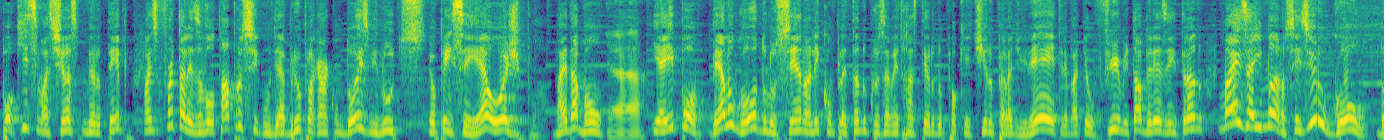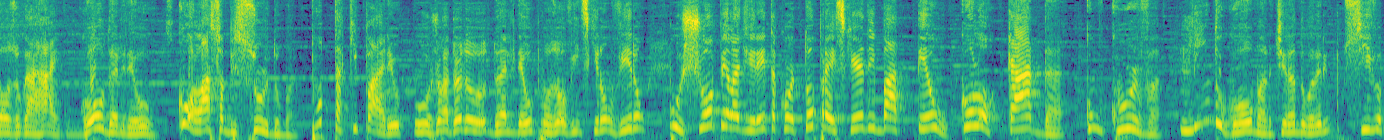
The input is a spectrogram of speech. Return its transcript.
pouquíssimas chances no primeiro tempo, mas o Fortaleza voltar pro segundo e abrir o placar com dois minutos, eu pensei, é hoje, pô, vai dar bom. É. E aí, pô, belo gol do Luciano ali, completando o cruzamento rasteiro do Poquetino pela direita, ele bateu firme e tal, beleza, entrando. Mas aí, mano, vocês viram o gol do Alzugaray? O gol do LDU? Que golaço absurdo, mano. Puta que pariu. O jogador do, do LDU, pros ouvintes que não viram, puxou pela direita, cortou pra esquerda e bateu colocada com curva. Lindo gol, mano, tirando o goleiro. Impossível.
